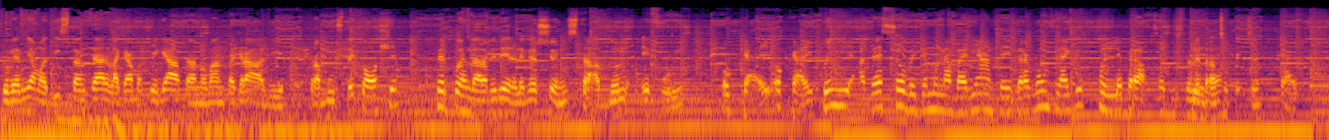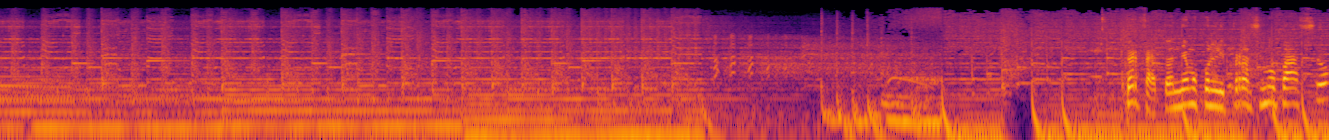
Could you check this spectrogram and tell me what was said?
dove andiamo a distanziare la gamba piegata a 90 gradi tra busto e cosce per poi andare a vedere le versioni straddle e full. Ok, ok, quindi adesso vediamo una variante di Dragon Flag con le braccia distese. Con le braccia tese. Ok. Perfetto, andiamo con il prossimo passo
